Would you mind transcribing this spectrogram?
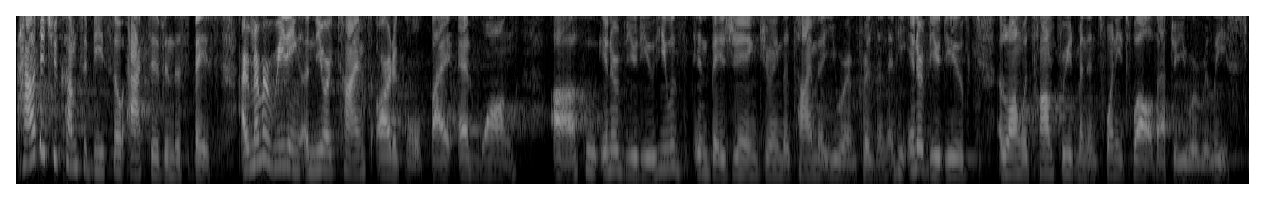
How did you come to be so active in this space? I remember reading a New York Times article by Ed Wong, uh, who interviewed you. He was in Beijing during the time that you were in prison, and he interviewed you along with Tom Friedman in 2012 after you were released.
